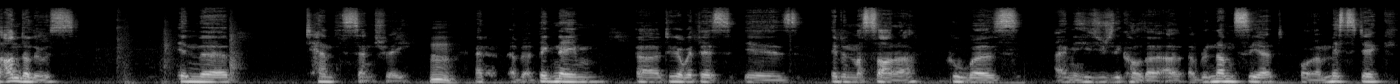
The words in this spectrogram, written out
Andalus in the 10th century. Mm. And a, a, big name uh, to go with this is Ibn Masara, who was, I mean, he's usually called a, a, renunciate or a mystic.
